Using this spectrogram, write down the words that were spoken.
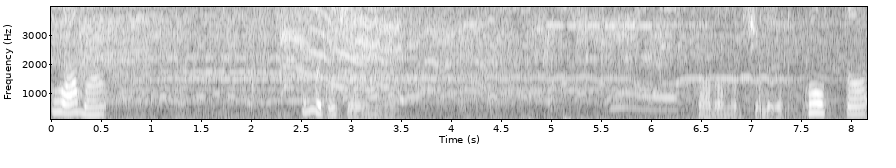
bu ama bunu da çok seviyorum ya. Pardon da bir şeyler yapalım. Colt'ta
